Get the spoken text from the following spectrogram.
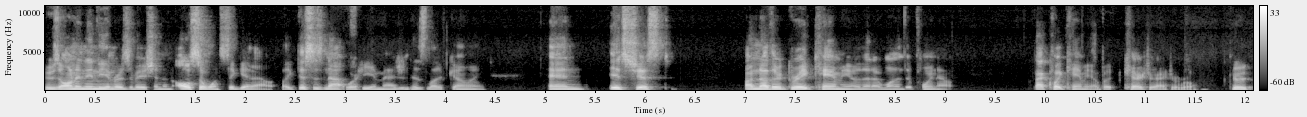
who's on an Indian reservation and also wants to get out. Like this is not where he imagined his life going, and it's just another great cameo that I wanted to point out. Not quite cameo, but character actor role. Good,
